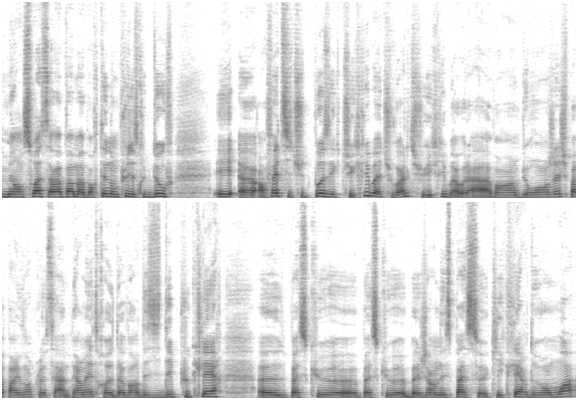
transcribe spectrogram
mais en soi ça va pas m'apporter non plus des trucs de ouf. Et euh, en fait si tu te poses et que tu écris bah tu vois tu écris bah voilà avoir un bureau rangé je sais pas par exemple ça va me permettre d'avoir des idées plus claires euh, parce que euh, parce que bah, j'ai un espace qui est clair devant moi.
